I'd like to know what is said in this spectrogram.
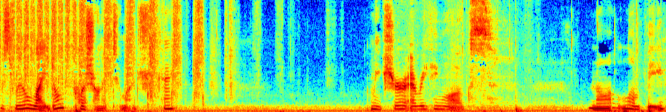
Just real light, don't push on it too much, okay? Make sure everything looks not lumpy.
